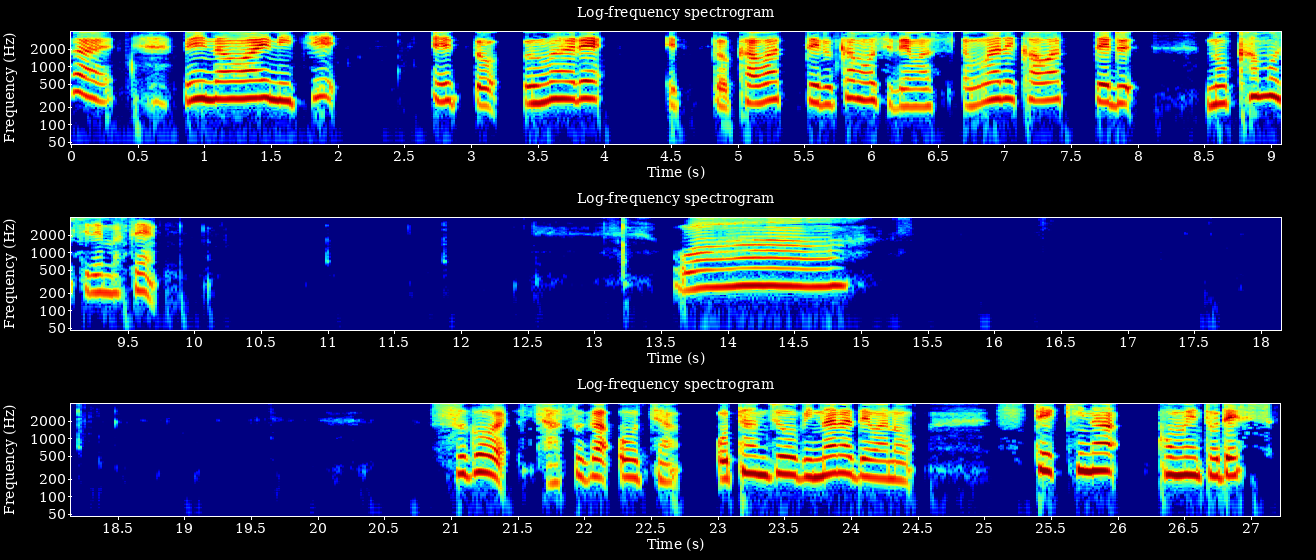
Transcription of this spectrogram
はい。みんな毎日、えっと、生まれ、えっと、変わってるかもしれません。生まれ変わってるのかもしれません。わー。すごい。さすが、おーちゃん。お誕生日ならではの素敵なコメントです。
